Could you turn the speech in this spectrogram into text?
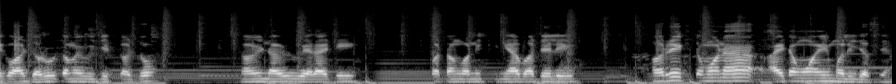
એકવાર જરૂર તમે વિઝિટ કરજો. નવી નવી વેરાયટી પતંગોની કિનાર બાંધેલી હરેક તમને આઈટમો અહીં મળી જશે.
